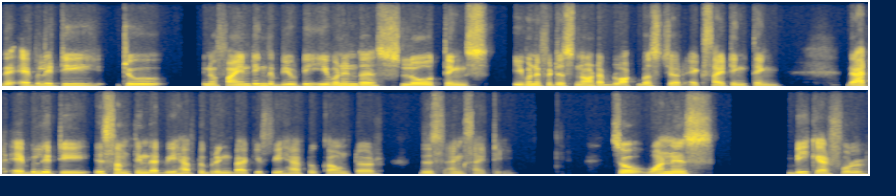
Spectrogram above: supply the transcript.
the ability to you know finding the beauty even in the slow things even if it is not a blockbuster exciting thing that ability is something that we have to bring back if we have to counter this anxiety. So one is be careful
